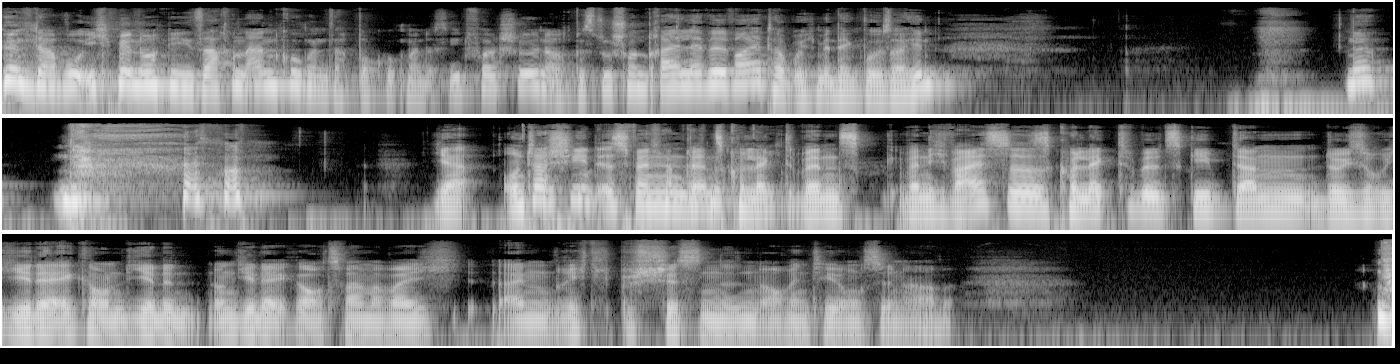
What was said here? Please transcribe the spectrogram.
da, wo ich mir noch die Sachen angucke und sag, boah, guck mal, das sieht voll schön aus. Bist du schon drei Level weiter, wo ich mir denke, wo ist er hin? Ne? Ja, Unterschied ist, wenn wenn's collect, wenn's wenn ich weiß, dass es Collectibles gibt, dann durchsuche ich jede Ecke und jede und jede Ecke auch zweimal, weil ich einen richtig beschissenen Orientierungssinn habe.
